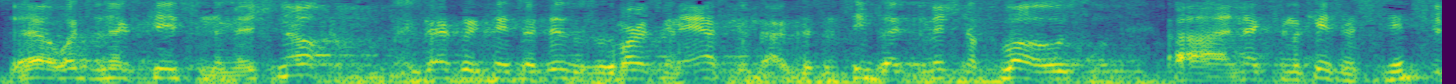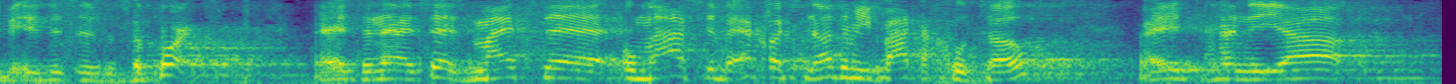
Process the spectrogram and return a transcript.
So what's the next case in the Mishnah? Exactly the case like this was the Gemara is going to ask about because it seems like the Mishnah flows uh, next in the case. And it seems to be this is the support. Right. So now it says. Right. Haniya.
